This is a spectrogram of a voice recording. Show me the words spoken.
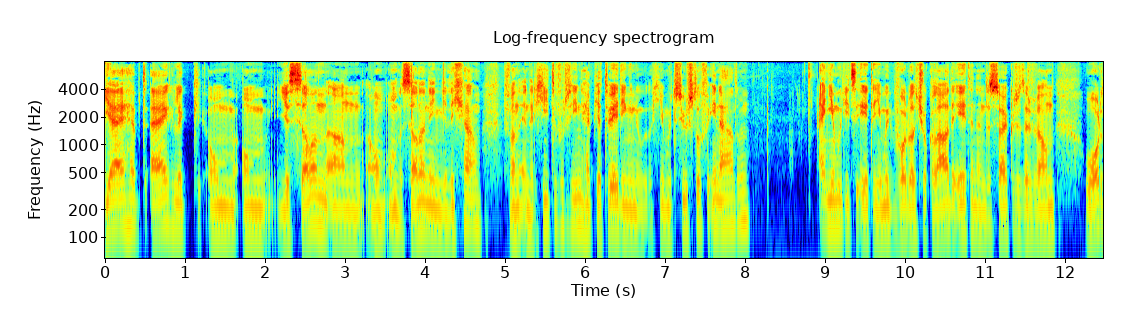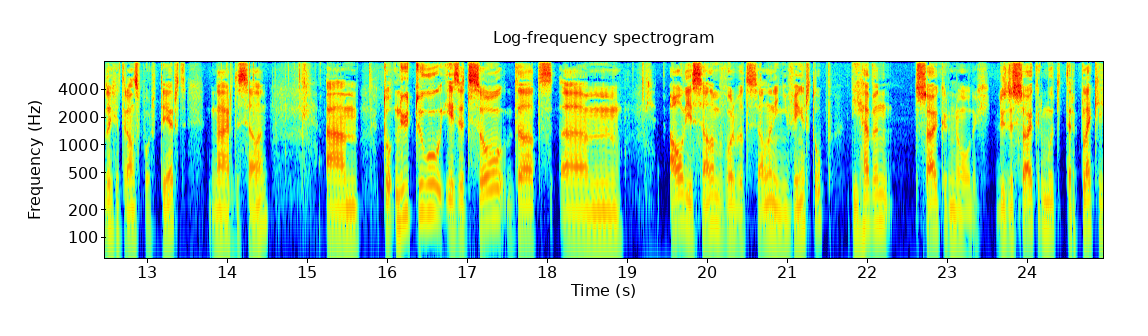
jij hebt eigenlijk om, om je cellen aan, om, om de cellen in je lichaam van energie te voorzien, heb je twee dingen nodig. Je moet zuurstof inademen en je moet iets eten. Je moet bijvoorbeeld chocolade eten en de suikers ervan worden getransporteerd naar de cellen. Um, tot nu toe is het zo dat um, al je cellen, bijvoorbeeld cellen in je vingertop, die hebben suiker nodig. Dus de suiker moet ter plekke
